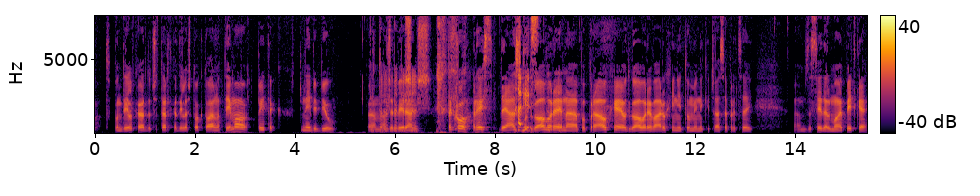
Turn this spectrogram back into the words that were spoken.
od ponedeljka do četrtka delaš to aktualno temo, petek ne bi bil um, rezerviran. Tako, res, dejansko res? odgovore na popravke, odgovore varuhini, to mi je nekaj časa precej um, zasedel moje petke,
